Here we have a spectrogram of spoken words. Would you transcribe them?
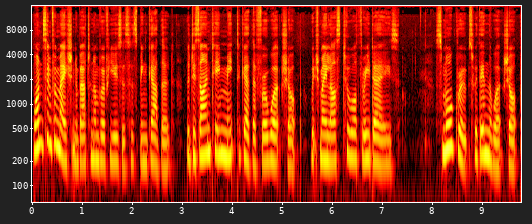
Once information about a number of users has been gathered, the design team meet together for a workshop which may last two or three days. Small groups within the workshop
